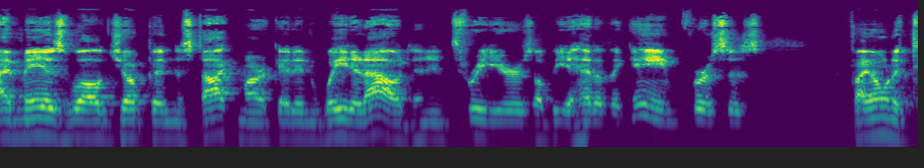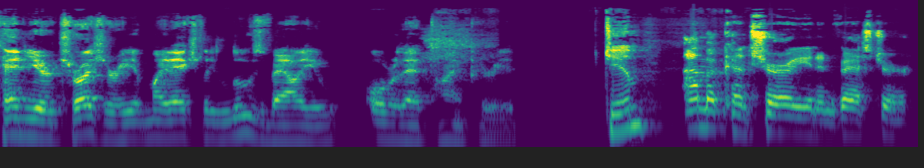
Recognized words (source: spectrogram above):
I may as well jump in the stock market and wait it out. And in three years, I'll be ahead of the game versus if I own a 10 year treasury, it might actually lose value over that time period. Jim? I'm a contrarian investor.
